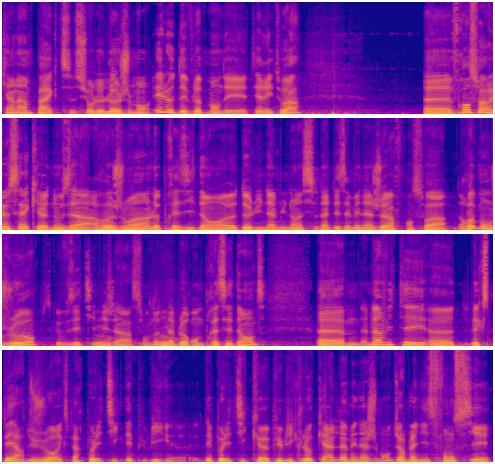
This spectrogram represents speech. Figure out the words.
quel impact sur le logement et le développement des territoires. Euh, François Riosec nous a rejoint, le président euh, de l'UNAM, l'Union nationale des aménageurs. François, rebonjour, puisque vous étiez déjà sur nos tables rondes précédentes. Euh, l'invité, l'expert du jour, expert politique des, des politiques publiques locales, d'aménagement, d'urbanisme foncier,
